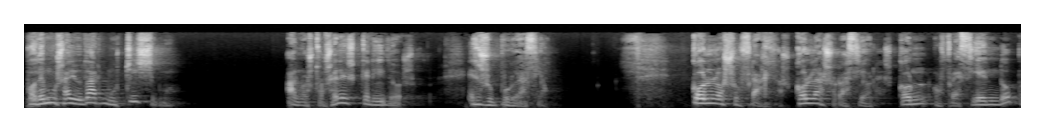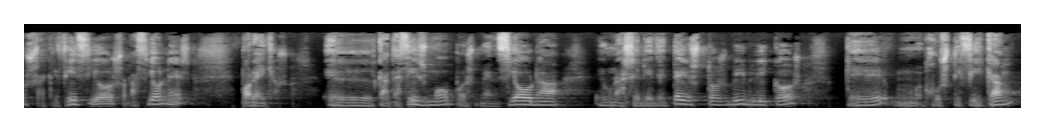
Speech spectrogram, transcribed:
podemos ayudar muchísimo a nuestros seres queridos en su purgación, con los sufragios, con las oraciones, con ofreciendo pues, sacrificios, oraciones por ellos. El catecismo pues, menciona una serie de textos bíblicos que mm, justifican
